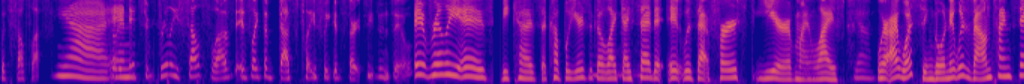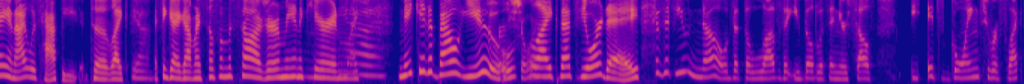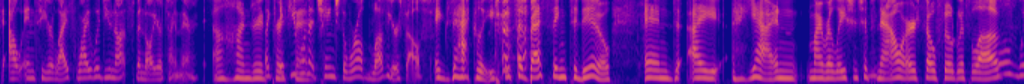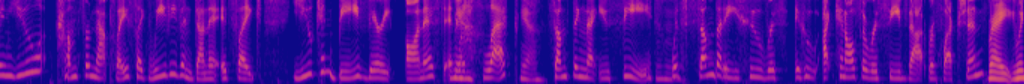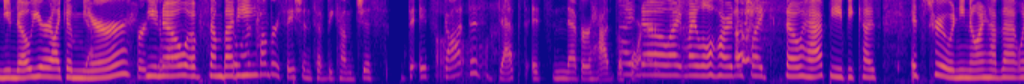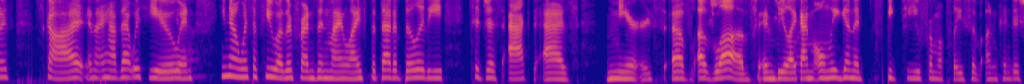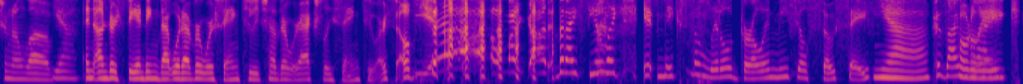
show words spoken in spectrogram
with self-love. yeah. So and it's really self-love is like the best place we could start season 2. It really is because a couple years ago, like I mm. said, it, was that first year of my life Yeah. where I was single and it was Valentine's Day and I was happy to like, Yeah. I think I got myself a massage or a manicure and Yeah. like make it about you. Sure. Like that's your day. Because if you know that the love that you build within yourself, it's going to reflect out into your life, why would you not spend all your time there? A hundred percent. if you want to change the world, love yourself. Exactly. It's the best thing to do. And I, yeah, and my relationships now are so filled with love. Well, when you come from that place, like we've even done it, it's like you can be very honest and reflect Yeah. something that you see with somebody who res- who uh, can also receive that reflection. Right. When you know you're like a mirror, for you sure. know, of So somebody. our conversations have become just it's got this oh. depth it's never had before. I know. I, my little heart is like so happy because it's true. And, you know, I have that with Scott and I have that with you and, you know, with a few other friends in my life. But that ability to just act as mirrors of, of love and be like, I'm only going to speak to you from a place of unconditional love. Yeah. And understanding that whatever we're saying to each other, we're actually saying to ourselves. Yeah. oh my God. But I feel like it makes the little girl in me feel so safe. Yeah. Because I'm totally. like,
